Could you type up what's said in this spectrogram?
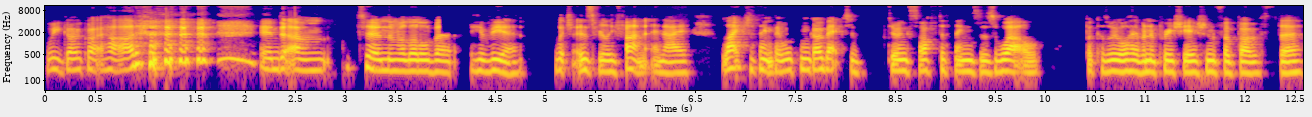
we go quite hard and um, turn them a little bit heavier, which is really fun. And I like to think that we can go back to doing softer things as well, because we all have an appreciation for both the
